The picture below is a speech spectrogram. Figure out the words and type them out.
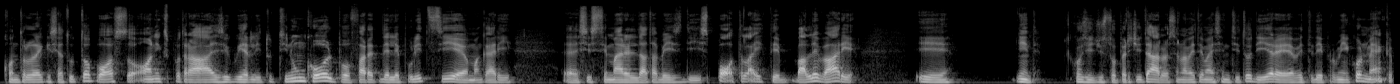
controllare che sia tutto a posto. Onyx potrà eseguirli tutti in un colpo, fare delle pulizie o magari eh, sistemare il database di Spotlight e balle varie e niente, così giusto per citarlo, se non avete mai sentito dire e avete dei problemi col Mac,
